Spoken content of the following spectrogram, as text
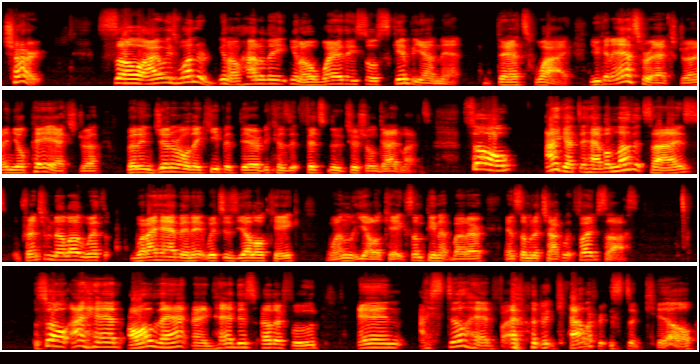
chart. So I always wondered, you know, how do they, you know, why are they so skimpy on that? That's why. You can ask for extra and you'll pay extra, but in general they keep it there because it fits nutritional guidelines. So I got to have a Love It size French vanilla with what I have in it, which is yellow cake, one yellow cake, some peanut butter, and some of the chocolate fudge sauce. So I had all that. I had this other food, and I still had 500 calories to kill.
